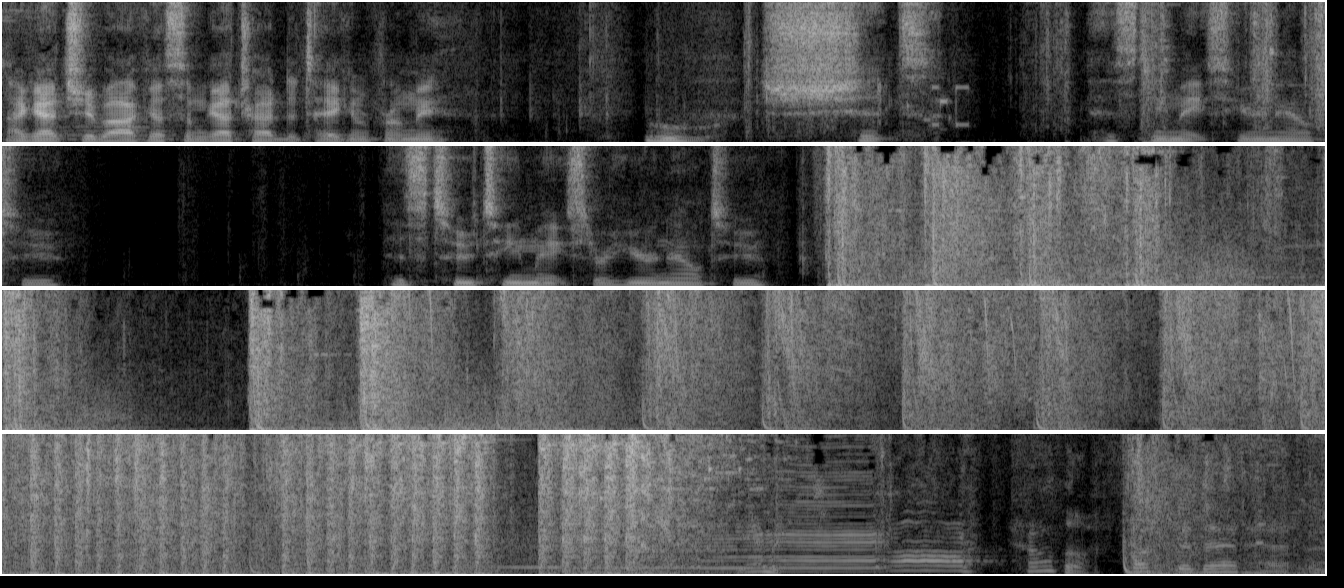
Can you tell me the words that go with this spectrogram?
I got Chewbacca. Some guy tried to take him from me. Ooh, Shit. His teammates here now too. His two teammates are here now too. Damn it. How the fuck did that happen?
